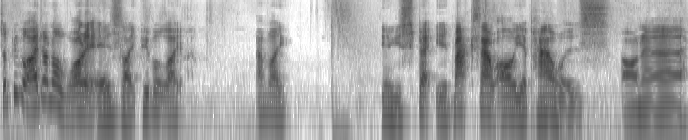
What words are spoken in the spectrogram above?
some people, I don't know what it is, like, people, like, I'm like, you know, you spec, you max out all your powers on, uh,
